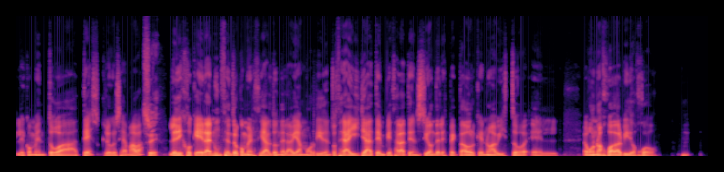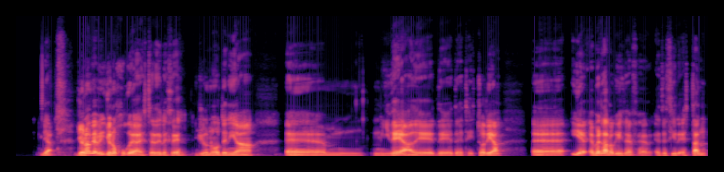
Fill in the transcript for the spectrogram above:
le comentó a Tess, creo que se llamaba, Sí, le dijo que era en un centro comercial donde le habían mordido. Entonces ahí ya te empieza la tensión del espectador que no ha visto el o no ha jugado al videojuego. Ya. Yo no, había, yo no jugué a este DLC. Yo no tenía eh, ni idea de, de- esta historia. Eh, y es, es verdad lo que dice Fer. Es decir, es tan,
